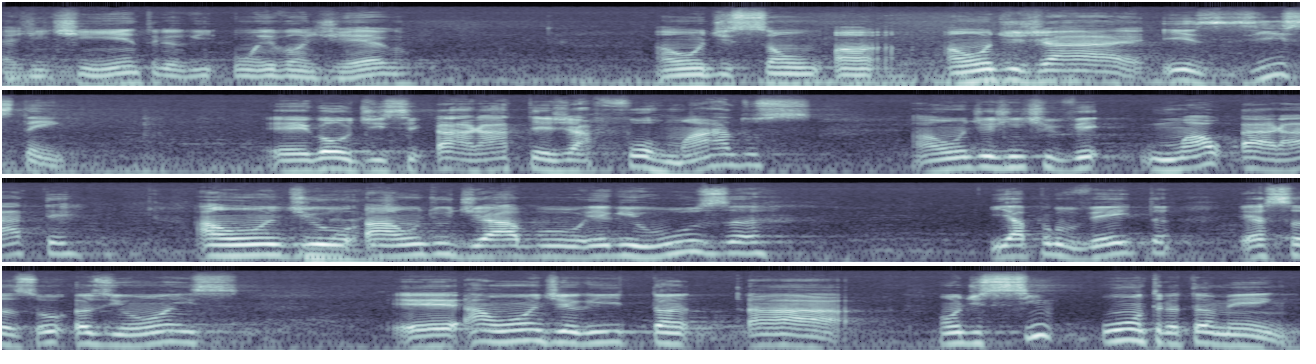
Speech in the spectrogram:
a gente entra ali com o evangelho, onde são aonde já existem é, igual eu disse caráter já formados aonde a gente vê mau caráter aonde o, aonde o diabo ele usa e aproveita essas ocasiões é, aonde ele tá, a, onde se encontra também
